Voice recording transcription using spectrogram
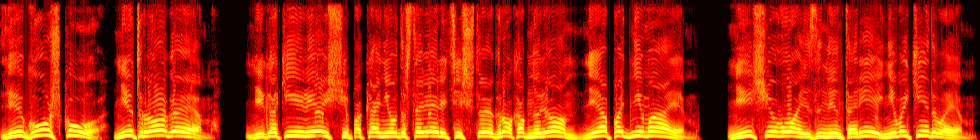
«Лягушку! Не трогаем! Никакие вещи, пока не удостоверитесь, что игрок обнулен, не поднимаем! Ничего из инвентарей не выкидываем!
